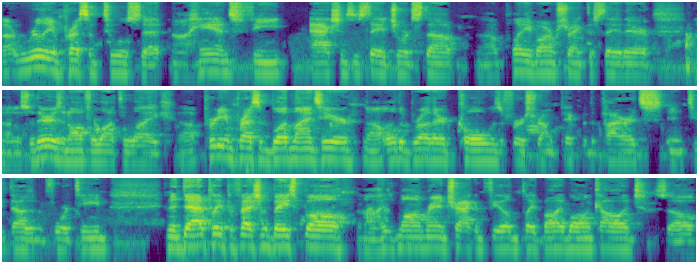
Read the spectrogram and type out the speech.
uh, really impressive tool set uh, hands, feet, actions to stay at shortstop, uh, plenty of arm strength to stay there. Uh, so there is an awful lot to like. Pretty impressive bloodlines here. Older brother Cole was a first round pick with the Pirates in 2014. And then dad played professional baseball. his mom ran track and field and played volleyball in college. So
